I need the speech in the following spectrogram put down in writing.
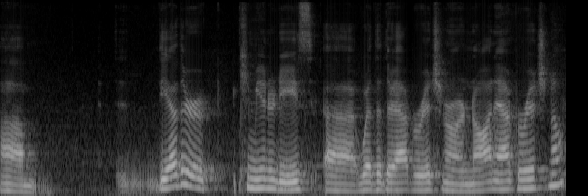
Um, the other communities, uh, whether they're Aboriginal or non-Aboriginal,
